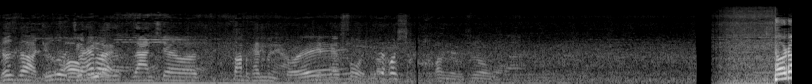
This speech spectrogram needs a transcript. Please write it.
就是啊，就是就害怕燃起来了，打不开门啊，对，开锁。这好吓人，知道不？瞅着，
